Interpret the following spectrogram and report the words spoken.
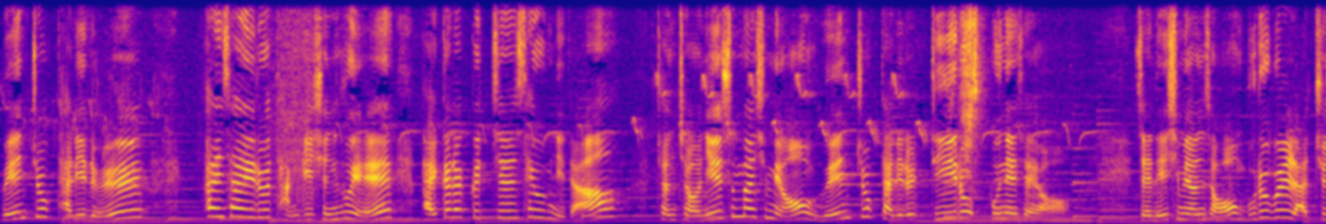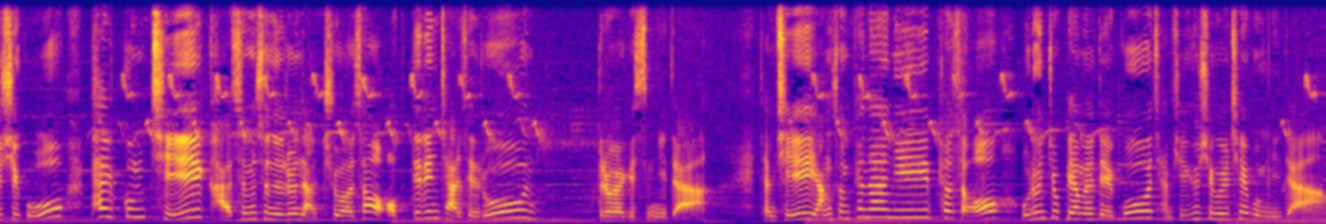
왼쪽 다리를 팔 사이로 당기신 후에 발가락 끝을 세웁니다. 천천히 숨 마시며 왼쪽 다리를 뒤로 보내세요. 이제 내쉬면서 무릎을 낮추시고 팔꿈치 가슴 순으로 낮추어서 엎드린 자세로 들어가겠습니다. 잠시 양손 편안히 펴서 오른쪽 뺨을 대고 잠시 휴식을 취해봅니다.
